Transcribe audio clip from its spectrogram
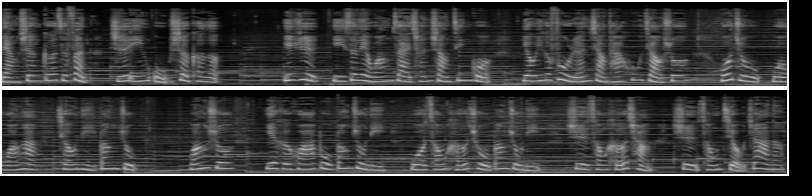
两升鸽子粪直银五舍克勒。一日，以色列王在城上经过，有一个妇人向他呼叫说：“我主，我王啊，求你帮助。”王说：“耶和华不帮助你，我从何处帮助你？是从何场？是从酒榨呢？”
